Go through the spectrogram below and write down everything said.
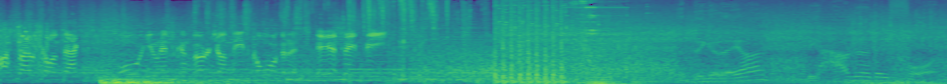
Hostile contact. All units converge on these coordinates. ASAP. The bigger they are, the harder they fall.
